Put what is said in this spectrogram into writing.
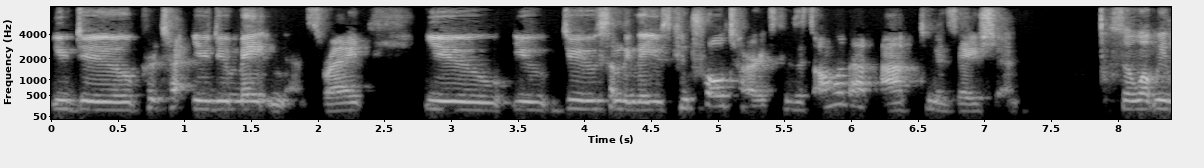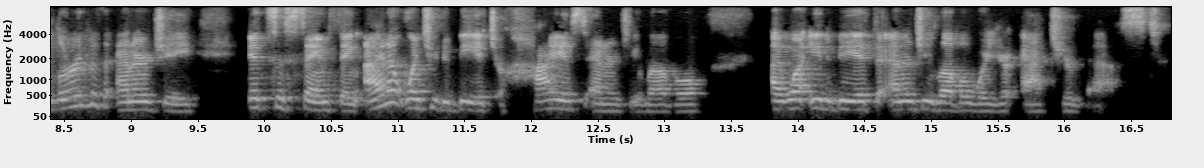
You do protect you do maintenance, right? You you do something they use control charts because it's all about optimization. So, what we learned with energy, it's the same thing. I don't want you to be at your highest energy level. I want you to be at the energy level where you're at your best.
